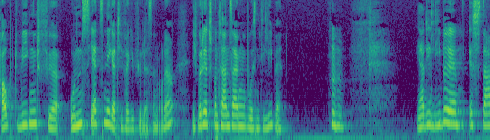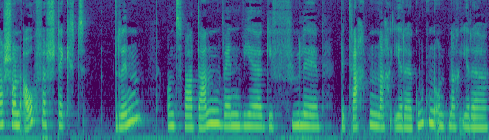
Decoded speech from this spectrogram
hauptwiegend für uns jetzt negative Gefühle sind, oder? Ich würde jetzt spontan sagen, wo ist denn die Liebe? Ja, die Liebe ist da schon auch versteckt drin. Und zwar dann, wenn wir Gefühle betrachten nach ihrer guten und nach ihrer,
